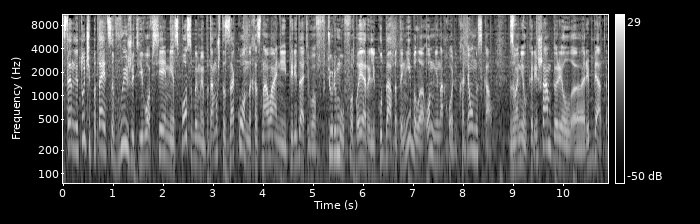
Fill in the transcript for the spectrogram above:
Стэнли Тучи пытается выжить его всеми способами, потому что законных оснований передать его в тюрьму, в ФБР или куда бы то ни было, он не находит. Хотя он искал. Звонил корешам, говорил, «Э, ребята,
